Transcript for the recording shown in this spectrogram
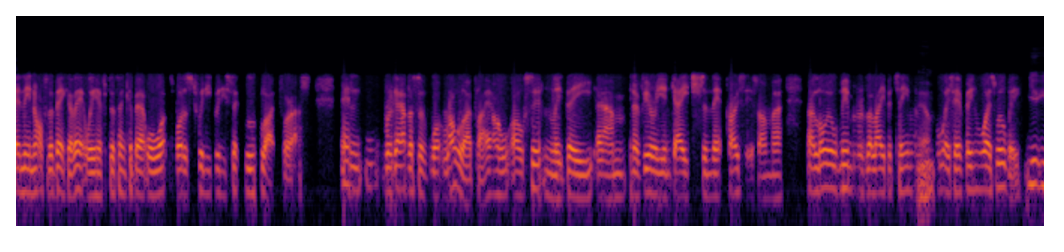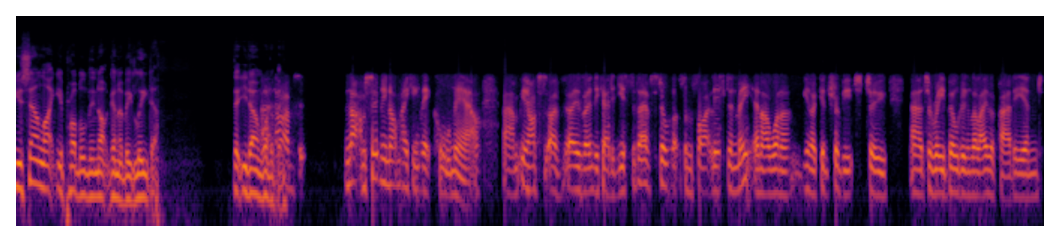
And then, off the back of that, we have to think about, well, what, what does 2026 look like for us? And regardless of what role I play, I'll, I'll certainly be um, you know, very engaged in that process. I'm a, a loyal member of the Labour team and yeah. always have been always will be. You, you sound like you're probably not going to be leader. That you don't want uh, to no, be. No, I'm certainly not making that call now. Um, you know, I've, I've, as I indicated yesterday, I've still got some fight left in me, and I want to, you know, contribute to uh, to rebuilding the Labour Party and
